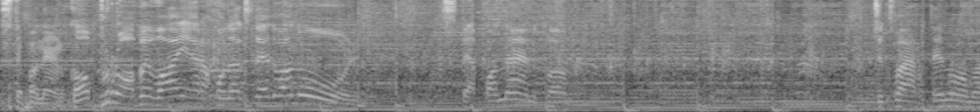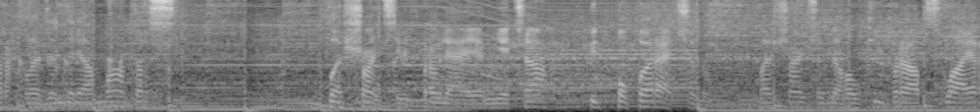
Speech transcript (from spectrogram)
Степаненко пробиває рахунок стає 2-0. Степаненко. Четвертий номер Legendary Amateurs. Без шансів відправляє м'яча під поперечину. Без шансів для голкіпера Апсфлаєр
